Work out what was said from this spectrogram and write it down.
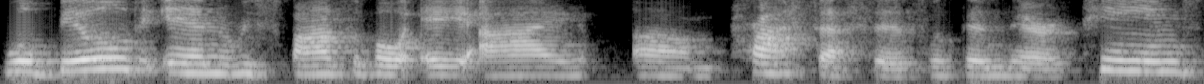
will build in responsible AI um, processes within their teams.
